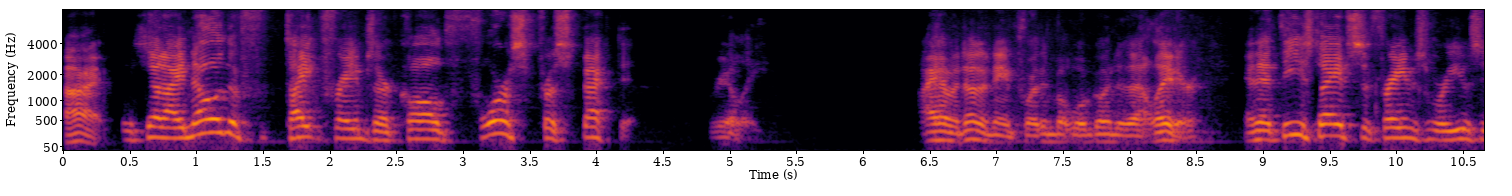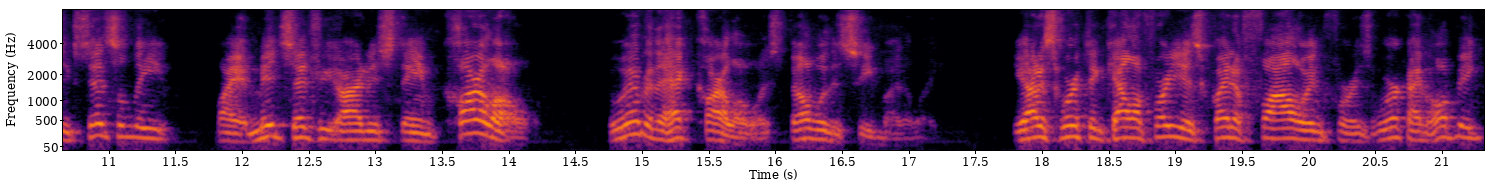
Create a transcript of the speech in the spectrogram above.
All right. He said, I know the f- type frames are called force perspective, really. I have another name for them, but we'll go into that later. And that these types of frames were used extensively by a mid century artist named Carlo, whoever the heck Carlo was, spelled with a C, by the way. The artist worked in California, has quite a following for his work. I'm hoping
